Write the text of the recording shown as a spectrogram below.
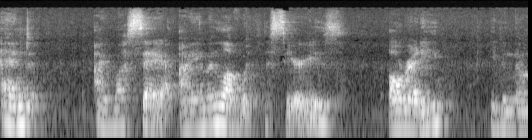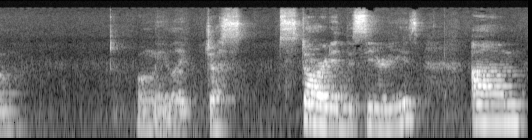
And I must say, I am in love with this series already, even though I've only like just started the series. Um,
